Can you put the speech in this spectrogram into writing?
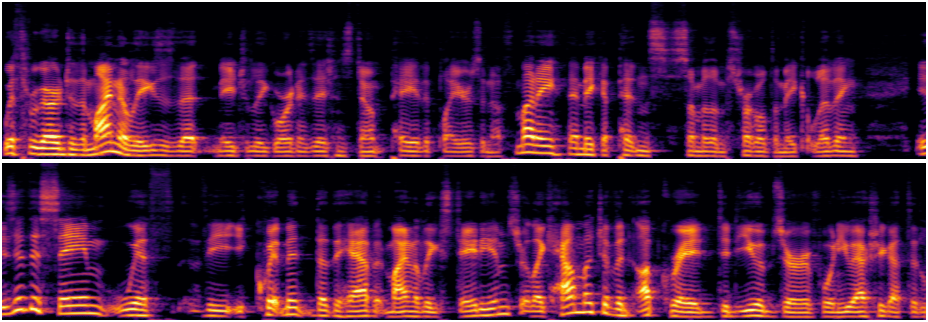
with regard to the minor leagues is that major league organizations don't pay the players enough money. They make a pittance. Some of them struggle to make a living. Is it the same with the equipment that they have at minor league stadiums? Or like how much of an upgrade did you observe when you actually got to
